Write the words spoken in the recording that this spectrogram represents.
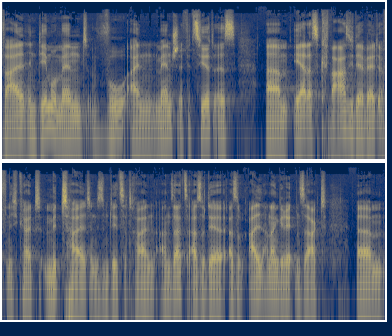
weil in dem Moment, wo ein Mensch infiziert ist, ähm, er das quasi der Weltöffentlichkeit mitteilt in diesem dezentralen Ansatz. Also der, also allen anderen Geräten sagt, ähm,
